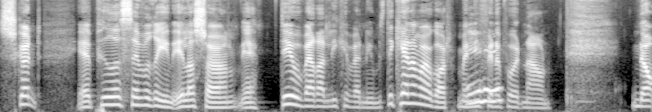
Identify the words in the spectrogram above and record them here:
skønt. Ja, Peder Severin eller Søren. Ja, det er jo, hvad der lige kan være nemmest. Det kender man jo godt, man lige Mhm. finder på et navn. Nå,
